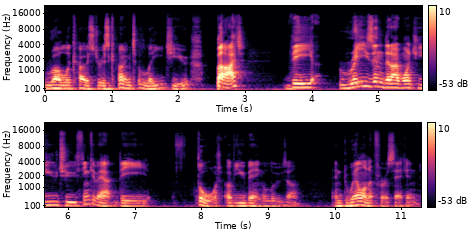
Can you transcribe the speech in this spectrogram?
roller coaster is going to lead you. But the reason that I want you to think about the thought of you being a loser and dwell on it for a second.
